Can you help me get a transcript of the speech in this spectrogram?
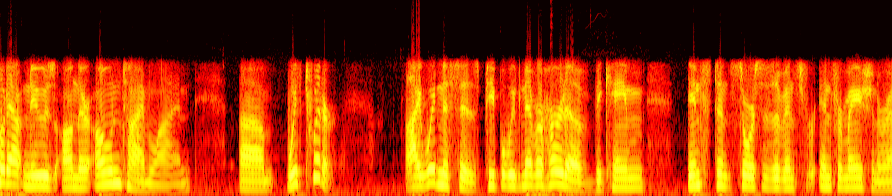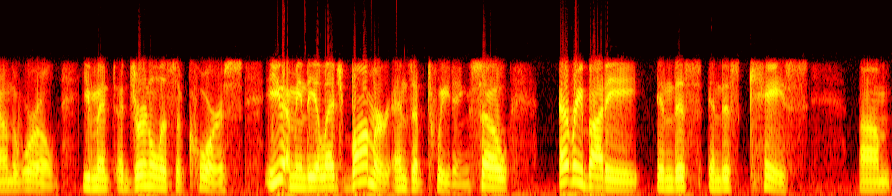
put out news on their own timeline um, with Twitter. Eyewitnesses, people we've never heard of, became instant sources of inf- information around the world. You meant a journalist, of course. You, I mean, the alleged bomber ends up tweeting. So everybody in this in this case um,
